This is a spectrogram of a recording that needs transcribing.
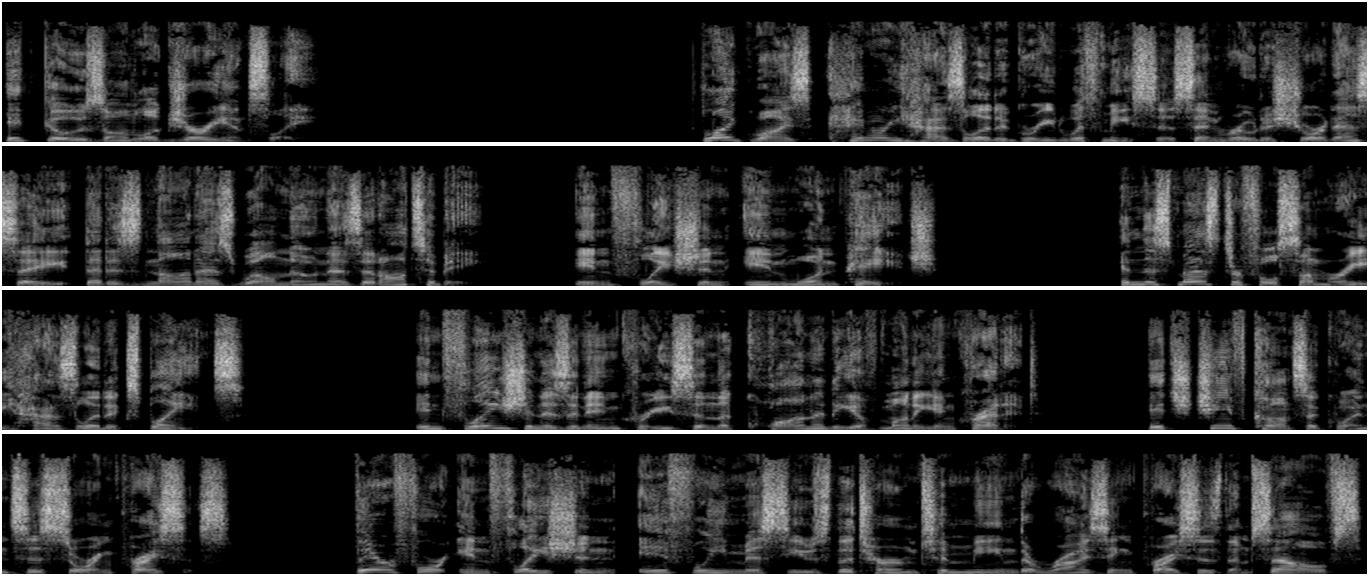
It goes on luxuriantly. Likewise, Henry Hazlitt agreed with Mises and wrote a short essay that is not as well known as it ought to be Inflation in One Page. In this masterful summary, Hazlitt explains Inflation is an increase in the quantity of money and credit. Its chief consequence is soaring prices. Therefore, inflation, if we misuse the term to mean the rising prices themselves,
